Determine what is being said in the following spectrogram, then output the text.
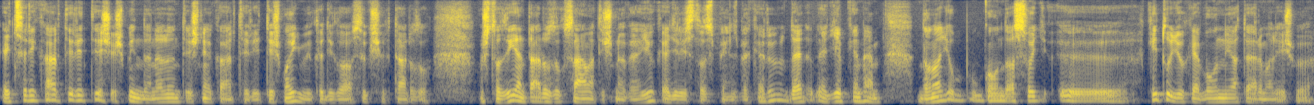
egyszeri kártérítés, és minden elöntésnél kártérítés. Ma így működik a szükségtározó. Most az ilyen tározók számát is növeljük, egyrészt az pénzbe kerül, de egyébként nem. De a nagyobb gond az, hogy ö, ki tudjuk-e vonni a termelésből.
